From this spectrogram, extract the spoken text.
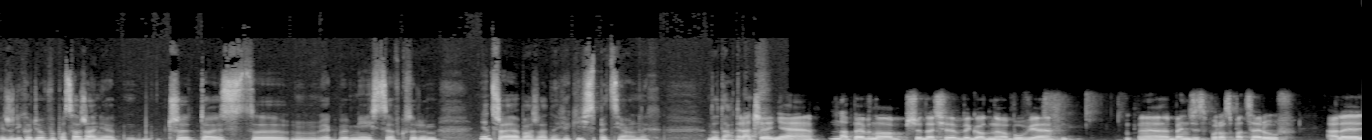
jeżeli chodzi o wyposażenie. Czy to jest e, jakby miejsce, w którym nie trzeba żadnych jakichś specjalnych dodatków? Raczej nie. Na pewno przyda się wygodne obuwie, e, będzie sporo spacerów, ale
